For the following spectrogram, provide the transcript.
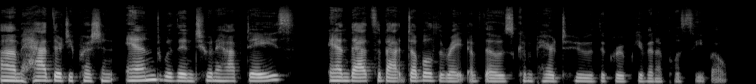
um, had their depression end within two and a half days. And that's about double the rate of those compared to the group given a placebo.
